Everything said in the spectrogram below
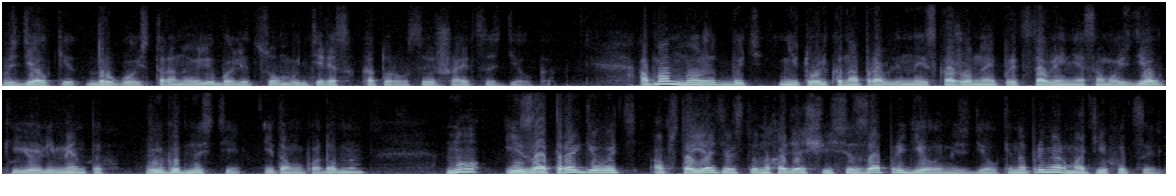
в сделке другой стороной, либо лицом, в интересах которого совершается сделка. Обман может быть не только направлен на искаженное представление о самой сделке, ее элементах, выгодности и тому подобном, но и затрагивать обстоятельства, находящиеся за пределами сделки, например, мотив и цель.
